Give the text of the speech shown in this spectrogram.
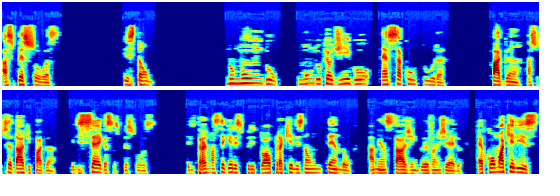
as pessoas que estão no mundo, mundo que eu digo nessa cultura pagã, a sociedade pagã. Ele cega essas pessoas. Ele traz uma cegueira espiritual para que eles não entendam a mensagem do evangelho. É como aqueles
